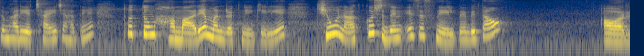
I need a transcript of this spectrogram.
तुम्हारी अच्छाई चाहते हैं तो तुम हमारे मन रखने के लिए क्यों ना कुछ दिन इस स्नेल पे बिताओ? और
